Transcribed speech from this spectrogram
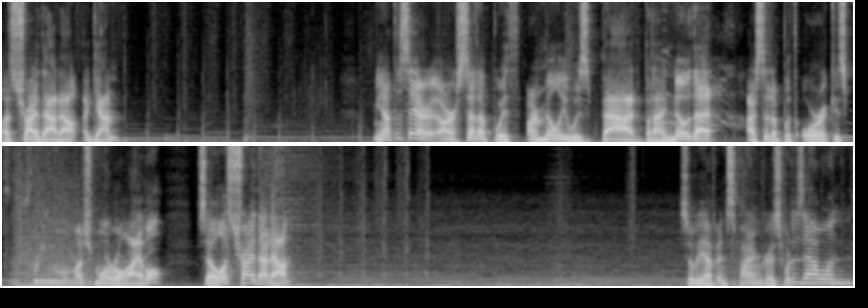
Let's try that out again. I mean, not to say our, our setup with Armilly was bad, but I know that our setup with Orik is pretty much more reliable. So let's try that out. So we have Inspiring Grace. What is that one?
